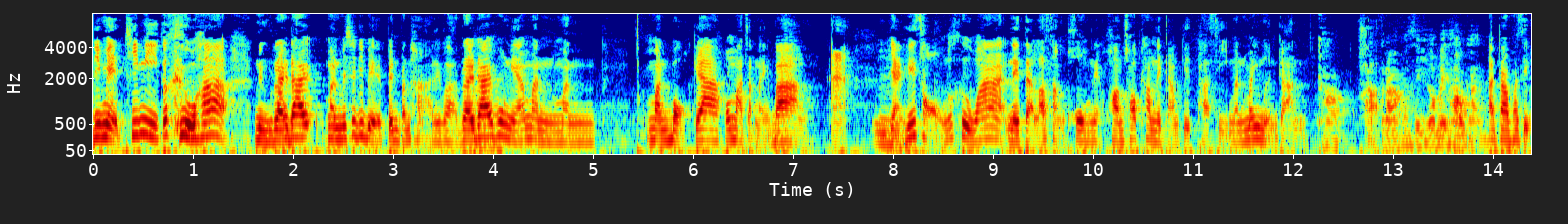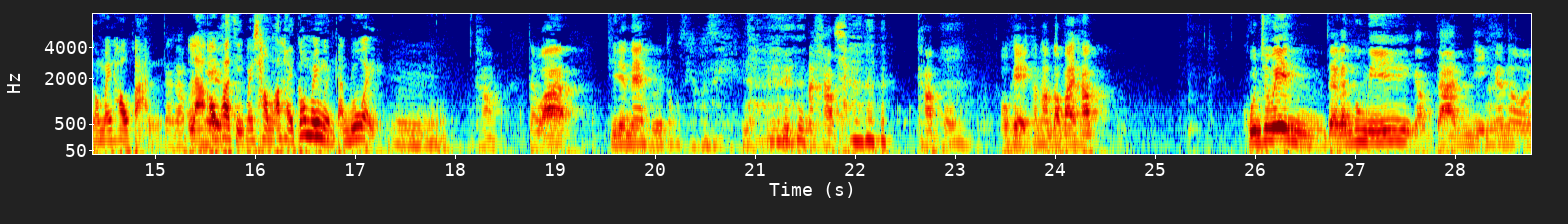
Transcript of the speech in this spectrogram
ดีเบตที่มีก็คือว่าหนึ่งรายได้มันไม่ใช่ดีเบตเป็นปัญหาดีกว่ารายได้พวกเนี้ยมันมันมันบอกยากว่ามาจากไหนบ้าง อะอืมอย่างที่สองก็คือว่าในแต่ละสังคมเนี่ยความชอบธรรมในการเก็บภาษีมันไม่เหมือนกันครับค่ะอัตราภาษีก็ไม่เท่ากัน อัตราภาษีก็ไม่เท่ากันแต่ละประเทศแล้วเอาภาษีไปทำอะไรก็ไม่เหมือนกันด้วยอืมครับ แต่ว่าที่แน่ๆคือต้องเสียภาษีนะครับ ครับผม โอเคคำถามต่อไปครับ คุณชวินเจอกันพรุ่งนี้กับอาจารย์หญิงแน่นอน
